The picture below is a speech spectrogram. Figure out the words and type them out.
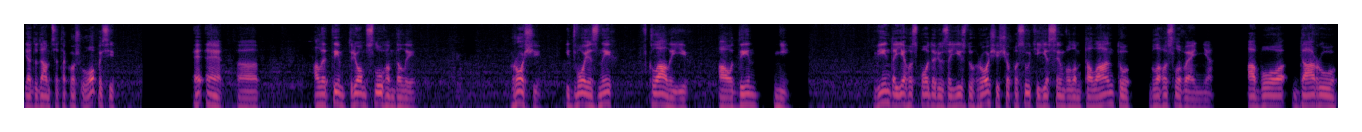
я додам це також у описі. Е-е, е, але тим трьом слугам дали гроші, і двоє з них вклали їх, а один ні. Він дає господарю заїзду гроші, що по суті є символом таланту, благословення або дару,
